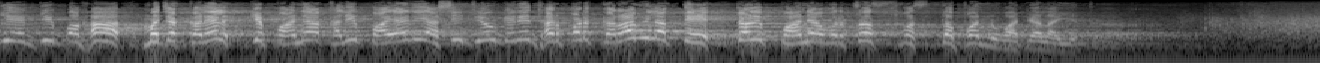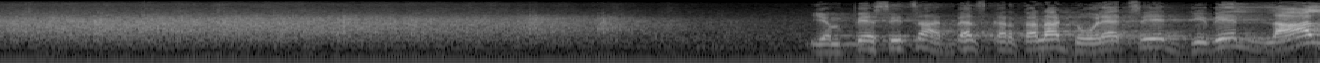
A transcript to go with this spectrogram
ती अगदी बघा. म्हणजे कळेल की पाण्याखाली पायाने अशी जीव घेणी धडपड करावी लागते त्यावेळी पाण्यावरचं स्वस्तपण वाट्याला येतं. एमपीएससीचा अभ्यास करताना डोळ्याचे दिवे लाल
